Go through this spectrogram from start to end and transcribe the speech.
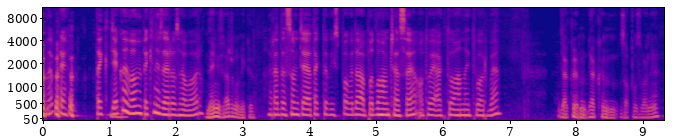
dobre. Tak ďakujem veľmi pekne za rozhovor. Není zač, Monika. Rada som ťa takto vyspovedala po dlhom čase o tvojej aktuálnej tvorbe. Ďakujem, ďakujem za pozvanie.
